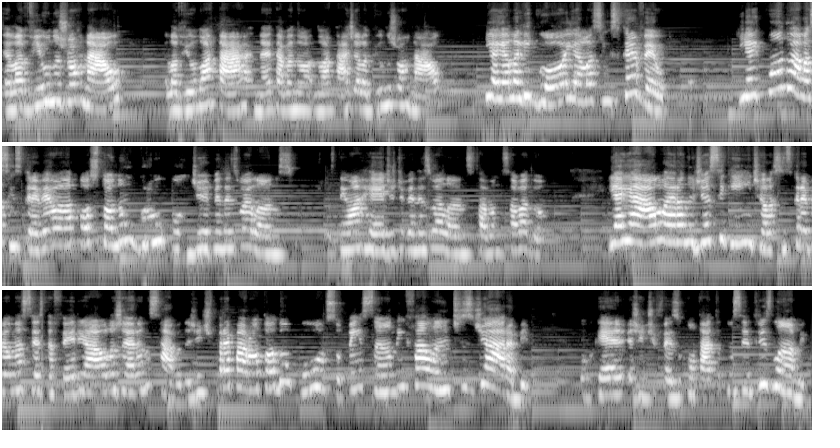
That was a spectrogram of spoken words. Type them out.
Ela viu no jornal, ela viu no atar, né? Tava no, no atar, ela viu no jornal e aí ela ligou e ela se inscreveu. E aí, quando ela se inscreveu, ela postou num grupo de venezuelanos. Tem uma rede de venezuelanos, estavam no Salvador. E aí a aula era no dia seguinte, ela se inscreveu na sexta-feira e a aula já era no sábado. A gente preparou todo o curso pensando em falantes de árabe, porque a gente fez o contato com o centro islâmico.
